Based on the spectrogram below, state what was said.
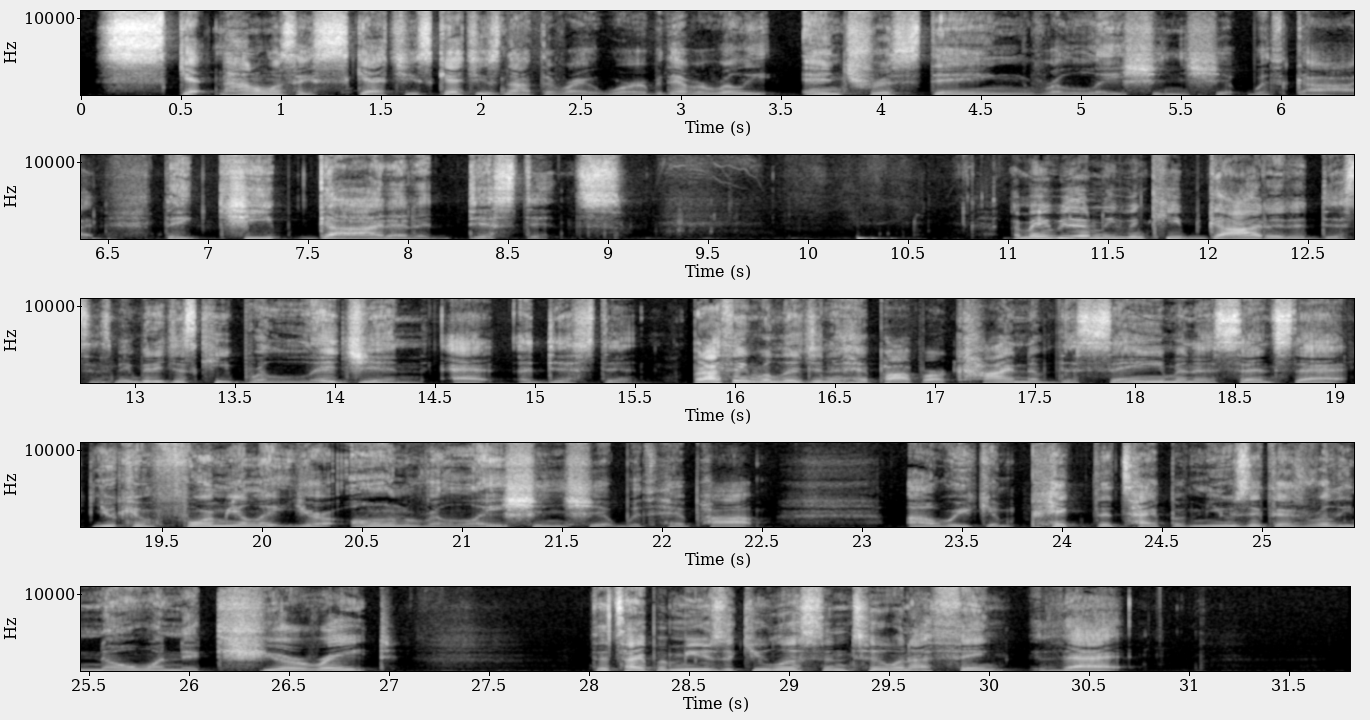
sketch. I don't want to say sketchy. Sketchy is not the right word, but they have a really interesting relationship with God. They keep God at a distance. And maybe they don't even keep God at a distance. Maybe they just keep religion at a distance. But I think religion and hip hop are kind of the same in a sense that you can formulate your own relationship with hip hop, uh, where you can pick the type of music. There's really no one to curate the type of music you listen to. And I think that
